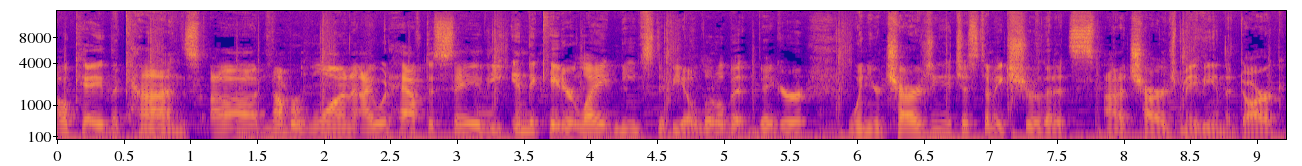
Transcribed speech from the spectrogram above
okay, the cons. Uh, number one, I would have to say the indicator light needs to be a little bit bigger when you're charging it, just to make sure that it's on a charge maybe in the dark.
